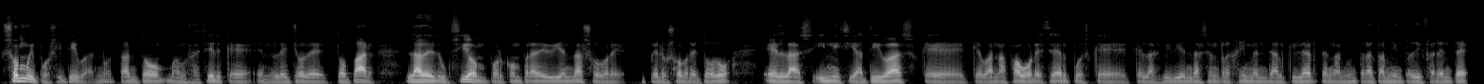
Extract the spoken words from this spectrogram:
son muy positivas. ¿no? Tanto, vamos a decir, que en el hecho de topar la deducción por compra de vivienda sobre, pero sobre todo en las iniciativas que, van a favorecer pues, que, las viviendas en régimen de alquiler tengan un tratamiento diferente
